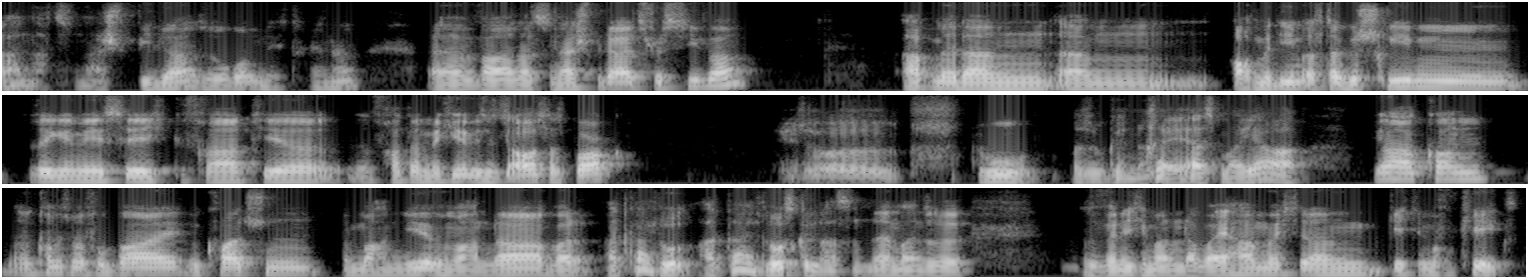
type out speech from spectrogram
äh, Nationalspieler, so rum, nicht Trainer, äh, war Nationalspieler als Receiver. Hab mir dann ähm, auch mit ihm öfter geschrieben, regelmäßig gefragt, hier, fragt er mich hier, wie sieht's aus, hast Bock? Ich so, du, also generell erstmal ja. Ja, komm, dann kommst du mal vorbei, wir quatschen, wir machen hier, wir machen da, weil, hat gar nicht, hat gar nicht losgelassen. Ne? Ich meine, so, also wenn ich jemanden dabei haben möchte, dann gehe ich ihm auf den Keks.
